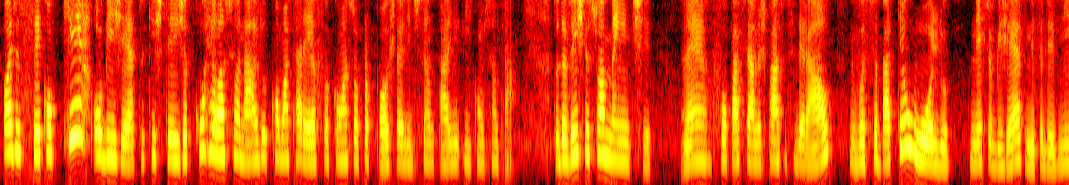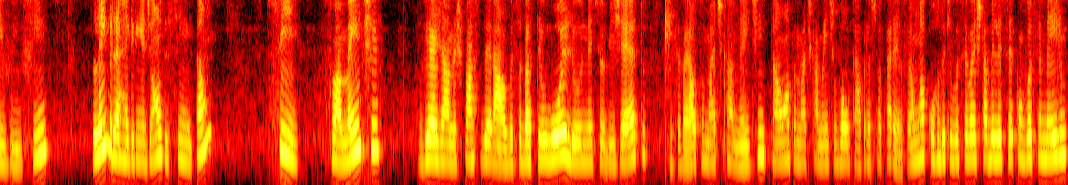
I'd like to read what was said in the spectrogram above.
pode ser qualquer objeto que esteja correlacionado com a tarefa, com a sua proposta ali de sentar e, concentrar. Toda vez que a sua mente né, for passear no espaço sideral e você bater o olho nesse objeto, nesse adesivo, enfim, lembre da regrinha de ontem, sim, então? Se sua mente viajar no espaço sideral, você bater o olho nesse objeto, você vai automaticamente, então, automaticamente voltar para sua tarefa. É um acordo que você vai estabelecer com você mesmo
